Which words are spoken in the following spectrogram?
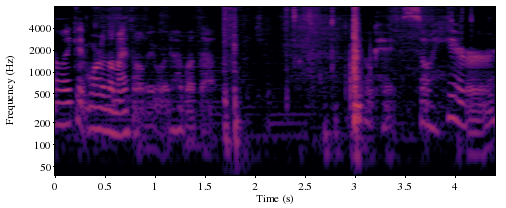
I like it more than I thought I would. How about that? Okay, so here,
